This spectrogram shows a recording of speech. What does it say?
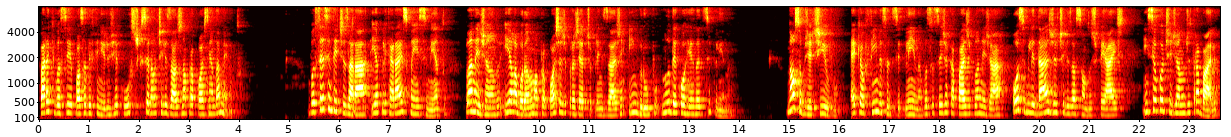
para que você possa definir os recursos que serão utilizados na proposta em andamento. Você sintetizará e aplicará esse conhecimento planejando e elaborando uma proposta de projeto de aprendizagem em grupo no decorrer da disciplina. Nosso objetivo é que ao fim dessa disciplina você seja capaz de planejar possibilidades de utilização dos PAs em seu cotidiano de trabalho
